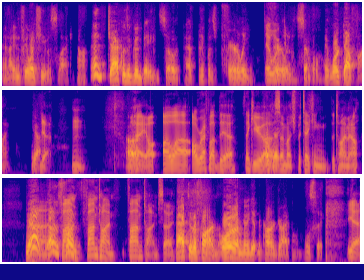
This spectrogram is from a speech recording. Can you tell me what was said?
and I didn't feel like she was slacking off. And Jack was a good baby, so that it was fairly It worked. fairly simple. It worked out fine. Yeah. Mm. Well, Uh, hey, I'll I'll, uh, I'll wrap up there. Thank you uh, Okay. so much for taking the time out. yeah, Uh, that was farm, fun. Farm time, farm time. So Back to the farm, or I'm going to get in the car and drive home. We'll see. yeah.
